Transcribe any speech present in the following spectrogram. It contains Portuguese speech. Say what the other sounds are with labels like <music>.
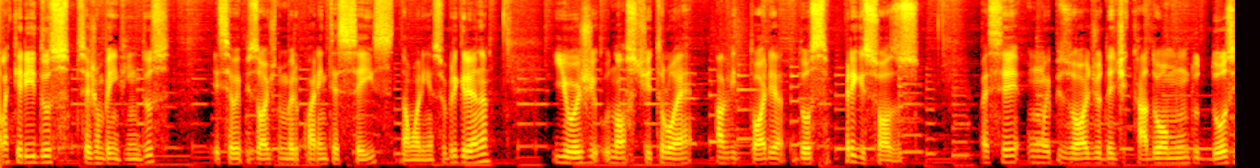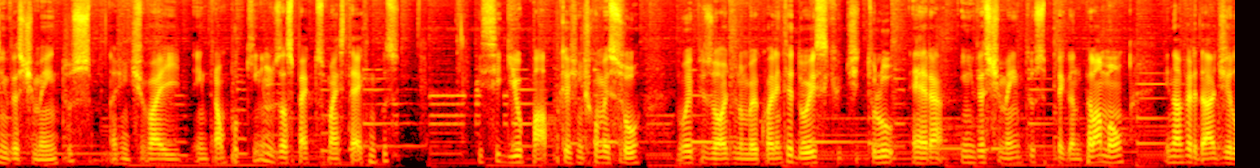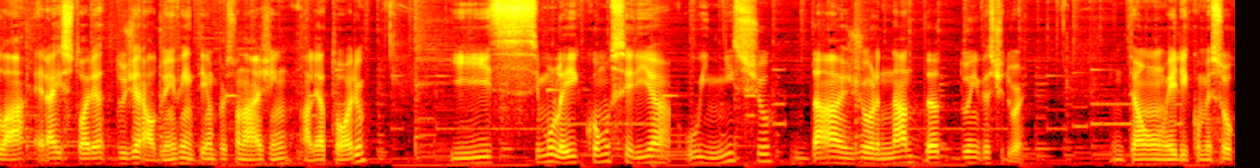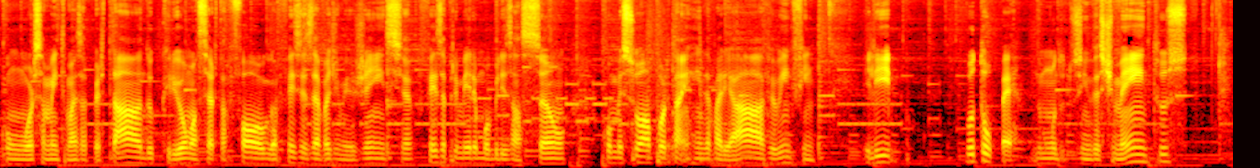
Fala, queridos, sejam bem-vindos. Esse é o episódio número 46 da Morinha sobre Grana e hoje o nosso título é A Vitória dos Preguiçosos. Vai ser um episódio dedicado ao mundo dos investimentos. A gente vai entrar um pouquinho nos aspectos mais técnicos e seguir o papo que a gente começou no episódio número 42, que o título era Investimentos Pegando pela Mão, e na verdade lá era a história do Geraldo. Eu inventei um personagem aleatório e simulei como seria o início da jornada do investidor. Então ele começou com um orçamento mais apertado, criou uma certa folga, fez reserva de emergência, fez a primeira mobilização, começou a aportar em renda variável, enfim. Ele botou o pé no mundo dos investimentos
